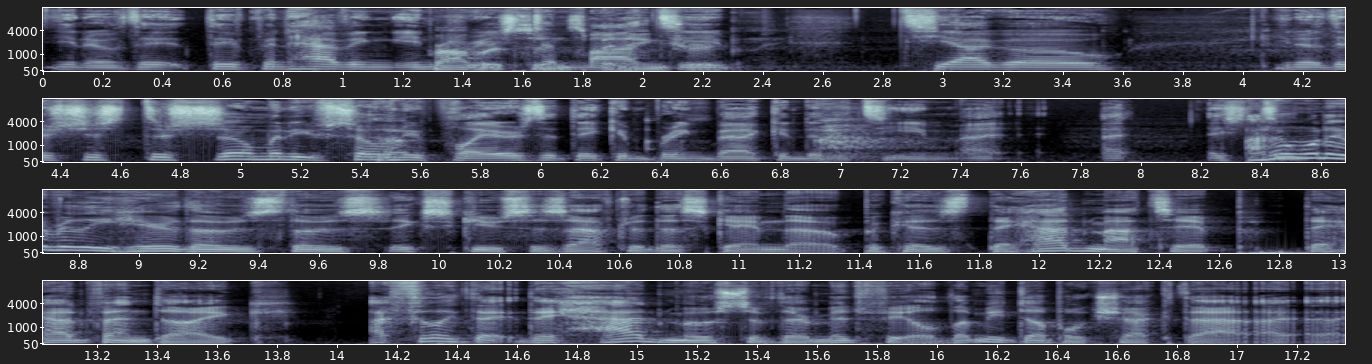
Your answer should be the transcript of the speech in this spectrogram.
you know, they they've been having injuries to Matip, Thiago. You know, there's just there's so many so many players that they can bring back into the team. I, I, still, I don't want to really hear those those excuses after this game though, because they had Matip, they had Van Dijk. I feel like they, they had most of their midfield. Let me double check that. I, I,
